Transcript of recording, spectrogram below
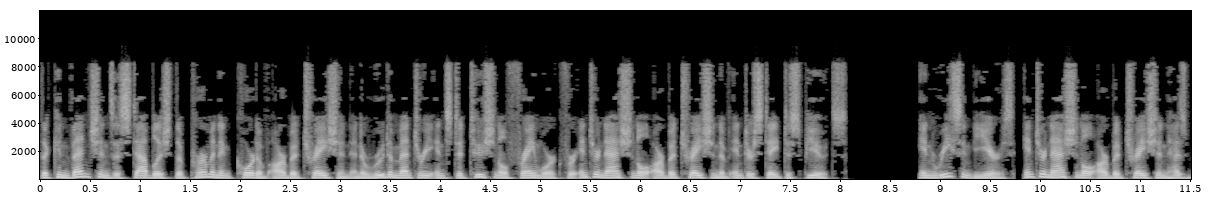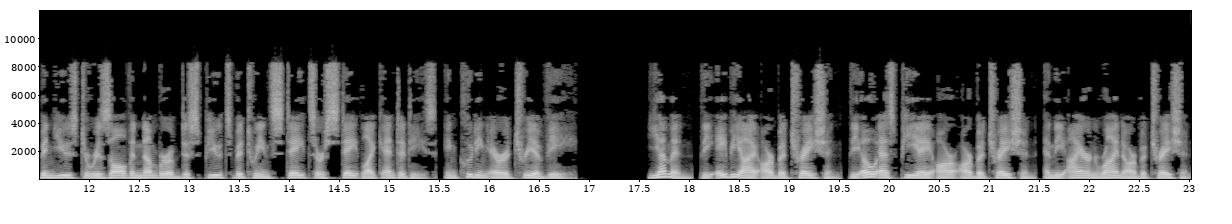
The conventions established the Permanent Court of Arbitration and a rudimentary institutional framework for international arbitration of interstate disputes. In recent years, international arbitration has been used to resolve a number of disputes between states or state-like entities, including Eritrea v. Yemen, the Abyei arbitration, the OSPAR arbitration, and the Iron Rhine arbitration.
